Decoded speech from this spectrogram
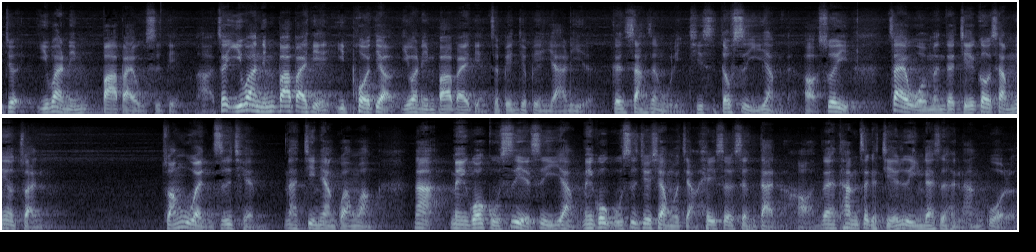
就一万零八百五十点啊，这一万零八百点一破掉，一万零八百点这边就变压力了，跟上证五零其实都是一样的啊，所以在我们的结构上没有转转稳之前，那尽量观望。那美国股市也是一样，美国股市就像我讲黑色圣诞了哈，那他们这个节日应该是很难过了，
